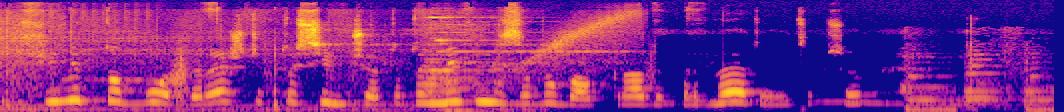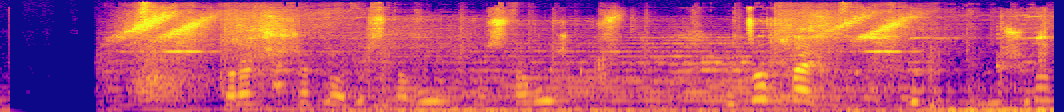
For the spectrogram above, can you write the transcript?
Інфініт то бот, нарешті хтось інший, а то той міф не задубав, краде предмети, і це все. Коротше, ще то, доставу, доставучка. 500 метрів. Ну що ж,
